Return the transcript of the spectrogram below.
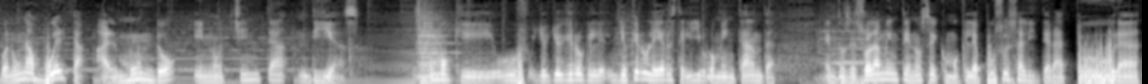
bueno, una vuelta al mundo en 80 días. Como que, uff, yo, yo, quiero que yo quiero leer este libro, me encanta. Entonces solamente, no sé, como que le puso esa literatura,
